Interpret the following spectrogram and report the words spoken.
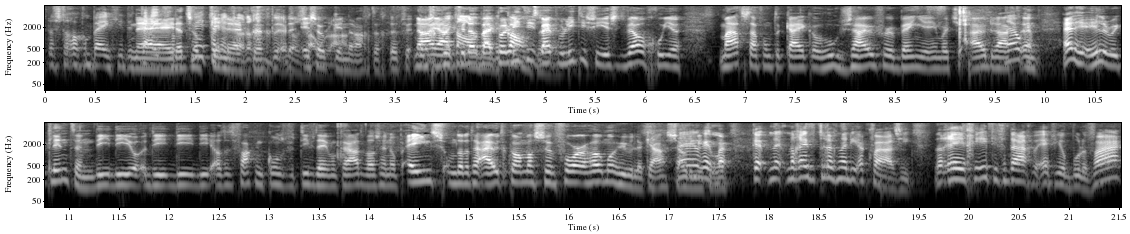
Dat is toch ook een beetje de tijd Nee, van dat is ook. Dat kinderachtig. gebeurt Dat is ook lang. kinderachtig. Dat, nou dat ja, ik vind dat bij, politi bij politici is het wel een goede maatstaf om te kijken hoe zuiver ben je in wat je uitdraagt. Oké. En Hillary Clinton, die, die, die, die, die altijd fucking conservatief democraat was en opeens, omdat het eruit kwam, was ze voor homohuwelijk. Ja, zo Nee, niet oké, op. maar kijk, nee, nog even terug naar die aquatie. Dan reageert hij vandaag bij RTL Boulevard.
